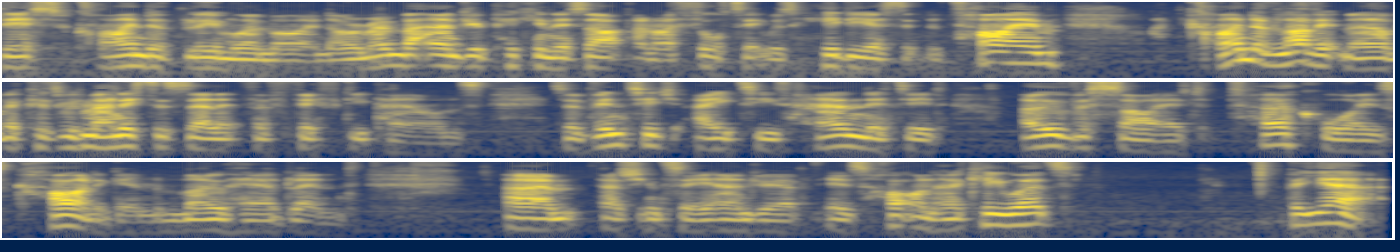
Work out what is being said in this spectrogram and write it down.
this kind of blew my mind. I remember Andrea picking this up and I thought it was hideous at the time kind of love it now because we managed to sell it for £50. It's a vintage 80s hand knitted, oversized turquoise cardigan mohair blend. Um, as you can see, Andrea is hot on her keywords. But yeah,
